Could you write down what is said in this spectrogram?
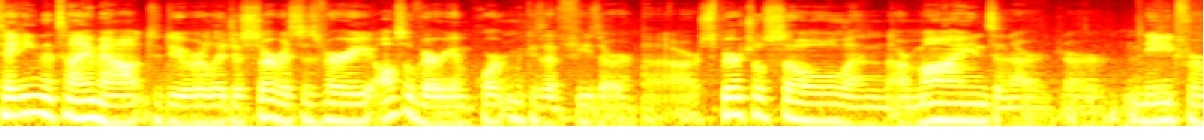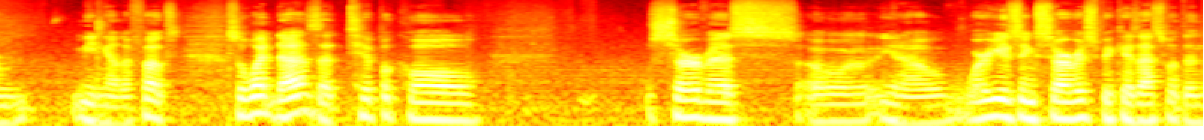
taking the time out to do religious service is very also very important because it feeds our uh, our spiritual soul and our minds and our, our need for meeting other folks. So what does a typical service or you know we're using service because that's what the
